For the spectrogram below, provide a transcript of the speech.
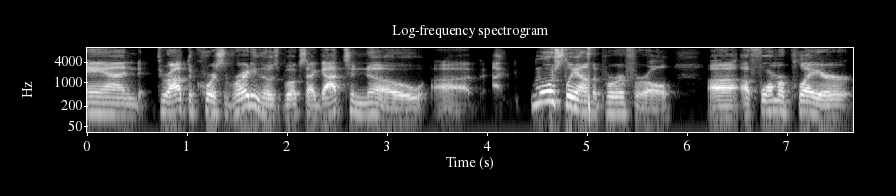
And throughout the course of writing those books, I got to know, uh, mostly on the peripheral, uh, a former player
